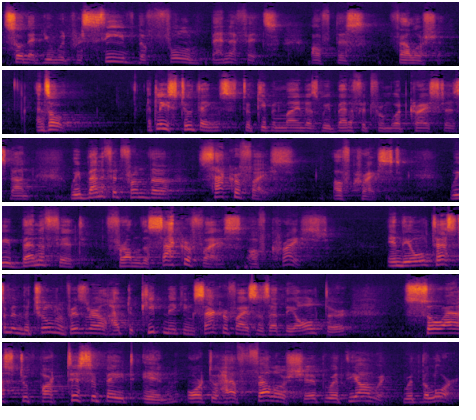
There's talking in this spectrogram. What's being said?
so that you would receive the full benefits of this fellowship. And so, at least two things to keep in mind as we benefit from what Christ has done. We benefit from the sacrifice of Christ. We benefit from the sacrifice of Christ. In the Old Testament, the children of Israel had to keep making sacrifices at the altar so as to participate in or to have fellowship with Yahweh, with the Lord.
